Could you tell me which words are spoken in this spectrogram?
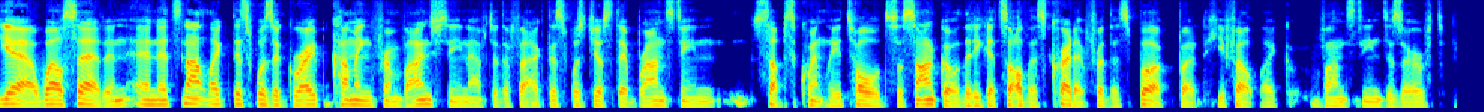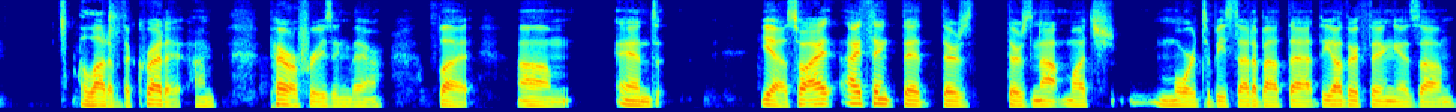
Yeah, well said. And and it's not like this was a gripe coming from Weinstein after the fact. This was just that Bronstein subsequently told Sosonko that he gets all this credit for this book, but he felt like Weinstein deserved a lot of the credit. I'm paraphrasing there. But um and yeah, so I I think that there's there's not much more to be said about that. The other thing is um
